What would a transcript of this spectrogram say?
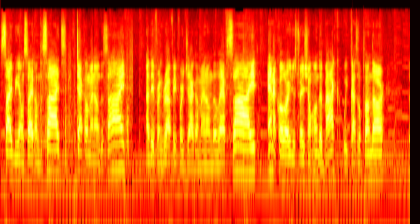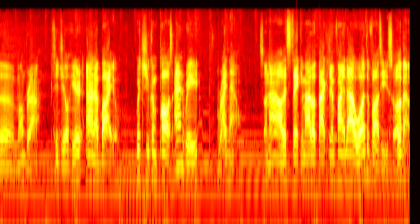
Sight Beyond Sight on the sides, Jackalman on the side, a different graphic for Jackalman on the left side, and a color illustration on the back with Castle Plun-Darr, the Mumm-Ra sigil here, and a bio, which you can pause and read right now. So now let's take him out of the package and find out what the fuss is all about.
